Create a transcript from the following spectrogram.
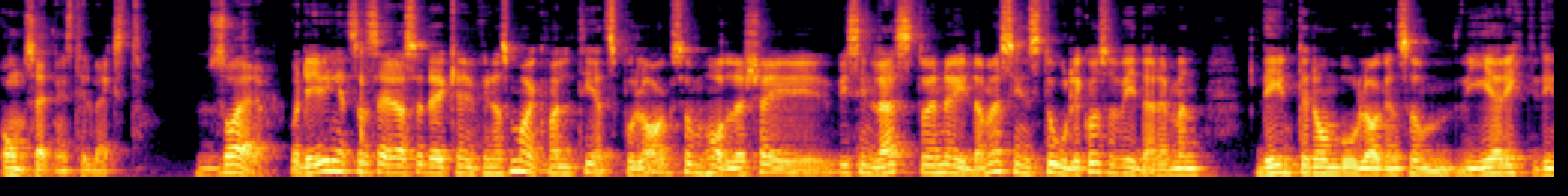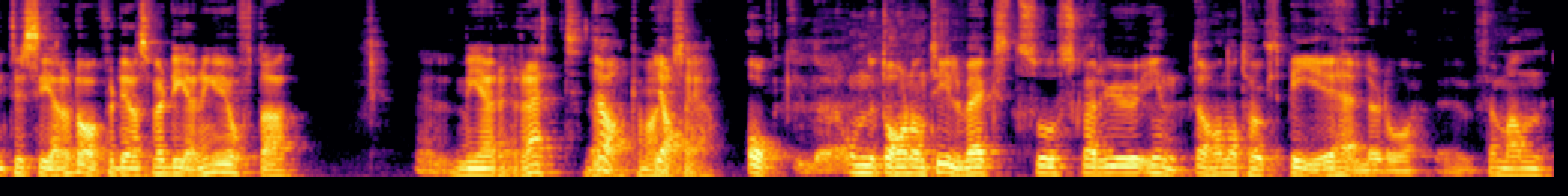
omsättningstillväxt. Mm. Så är det. Och det är ju inget som säger, alltså det kan ju finnas många kvalitetsbolag som håller sig vid sin läst och är nöjda med sin storlek och så vidare. Men det är inte de bolagen som vi är riktigt intresserade av för deras värdering är ju ofta mer rätt då, ja, kan man ja. säga. Och om du inte har någon tillväxt så ska du ju inte ha något högt PE heller då. För man...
